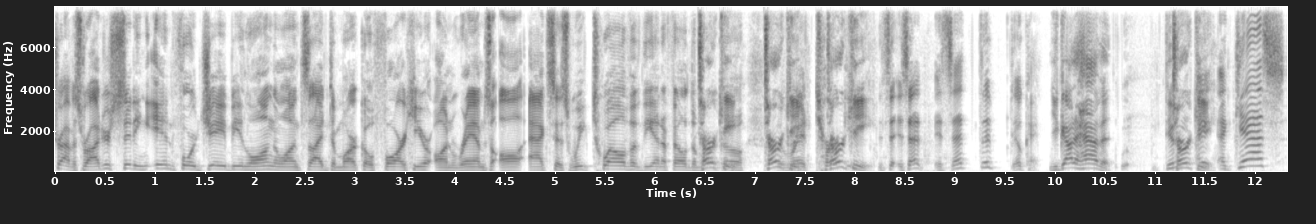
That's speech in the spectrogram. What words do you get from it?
Travis Rogers sitting in for JB Long alongside DeMarco Farr here on Rams All Access Week 12 of the NFL. DeMarco, Turkey. Turkey. Ra- Turkey. Is that, is that is that the okay? You got to have it. Dude, Turkey. I, I guess.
